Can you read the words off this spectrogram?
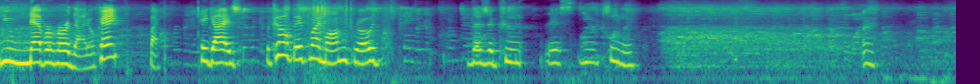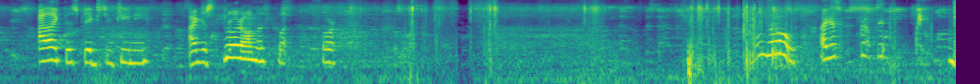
You never heard that, okay? Bye. Hey guys, look how big my mom grew. There's a coon, this zucchini. Uh, I like this big zucchini. I just threw it on the floor. Oh no! I just dropped it.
